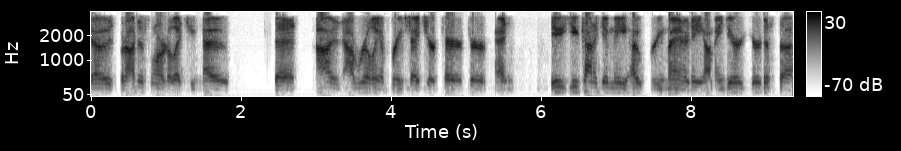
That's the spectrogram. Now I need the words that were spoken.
shows, but I just wanted to let you know that I, I really appreciate your character and you, you kind of give me hope for humanity. I mean, you're, you're just a,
